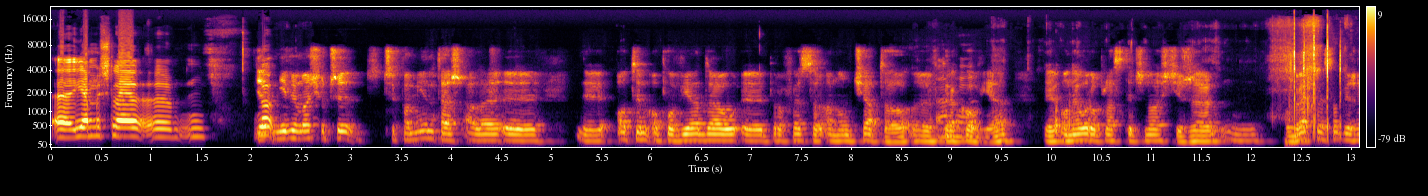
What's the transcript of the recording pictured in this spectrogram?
e, ja myślę. E, no... ja nie wiem, Asiu, czy, czy pamiętasz, ale. Y, y, o tym opowiadał y, profesor Anunciato w Krakowie, o neuroplastyczności, że mm, wyobraźmy sobie, że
